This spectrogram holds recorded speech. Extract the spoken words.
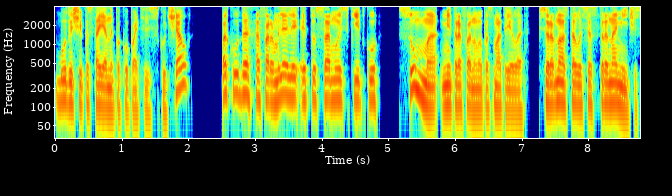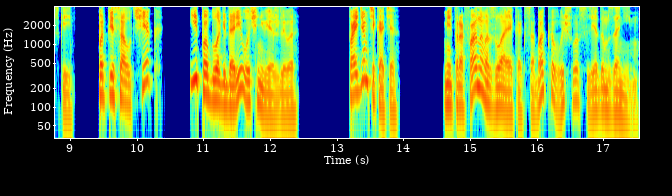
Будущий постоянный покупатель скучал, Покуда оформляли эту самую скидку, сумма, Митрофанова посмотрела, все равно осталась астрономической. Подписал чек и поблагодарил очень вежливо. «Пойдемте, Катя». Митрофанова, злая как собака, вышла следом за ним.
